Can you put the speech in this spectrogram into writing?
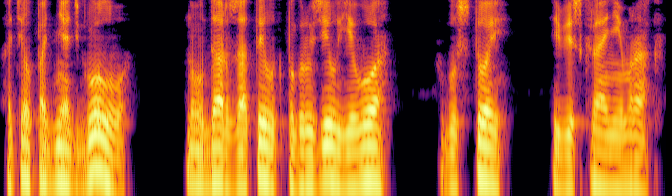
Хотел поднять голову, но удар в затылок погрузил его в густой и бескрайний мрак.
